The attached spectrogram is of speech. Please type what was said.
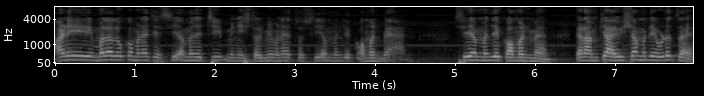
आणि मला लोक म्हणायचे सी एम म्हणजे चीफ मिनिस्टर. मी म्हणायचो सी एम म्हणजे कॉमन मॅन सी एम म्हणजे कॉमन मॅन कारण आमच्या आयुष्यामध्ये एवढंच आहे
